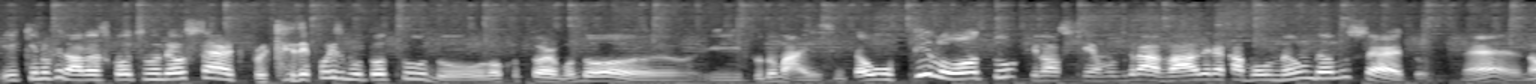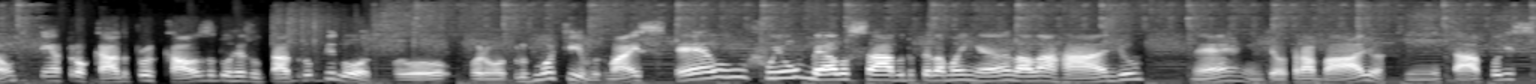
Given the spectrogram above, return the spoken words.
e que no final das contas não deu certo, porque depois mudou tudo, o locutor mudou e tudo mais. Então o piloto que nós tínhamos gravado, ele acabou não dando certo, né? Não que tenha trocado por causa do resultado do piloto, foram outros motivos, mas eu fui um belo sábado pela manhã lá na rádio, né, em que eu trabalho aqui em Itápolis,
